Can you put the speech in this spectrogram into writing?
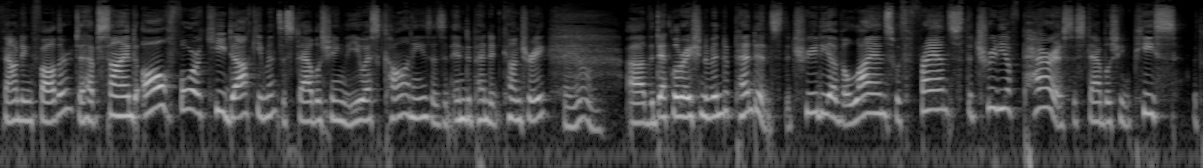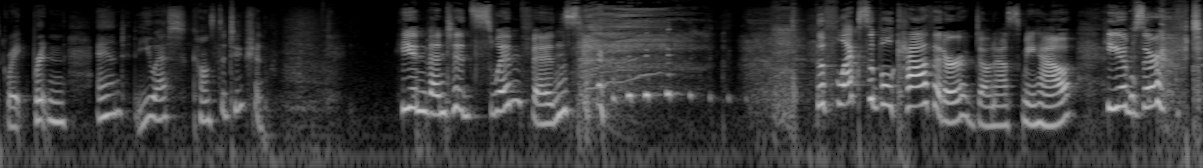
founding father to have signed all four key documents establishing the U.S. colonies as an independent country. Damn. Uh, the Declaration of Independence, the Treaty of Alliance with France, the Treaty of Paris establishing peace with Great Britain, and the U.S. Constitution. He invented swim fins. the flexible catheter, don't ask me how. He observed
